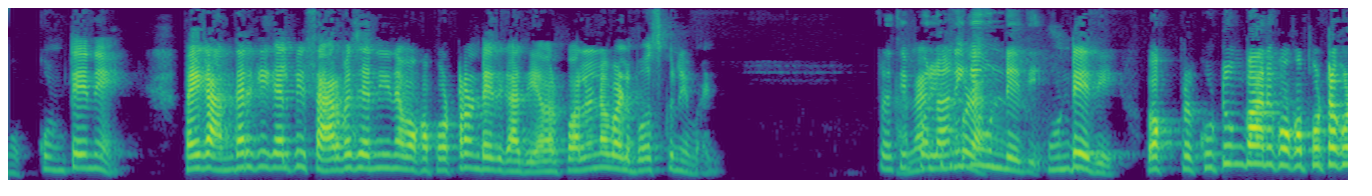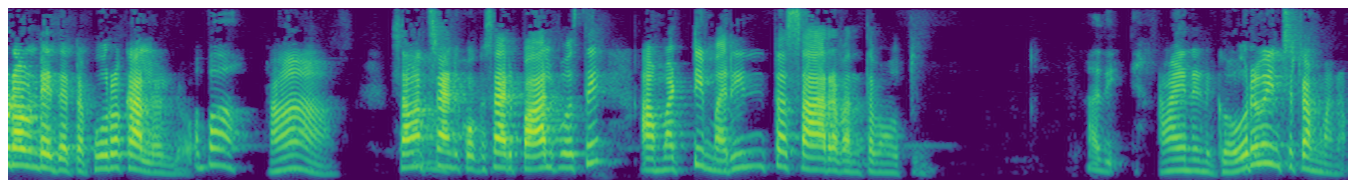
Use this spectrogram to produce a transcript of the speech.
మొక్కుంటేనే. పైగా అందరికీ కలిపి సార్వజనీన ఒక పుట్ట ఉండేది కాదు. ఎవరి పొలంలో వాళ్ళు పోసుకునేవాళ్ళు. ప్రతి పొలానికి. ఉండేది. ఉండేది. ఒక కుటుంబానికి ఒక పుట్ట కూడా ఉండేదట పూర్వకాలంలో. సంవత్సరానికి ఒకసారి పాలు పోస్తే ఆ మట్టి మరింత సారవంతం అవుతుంది. అది. ఆయనని గౌరవించటం మనం.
